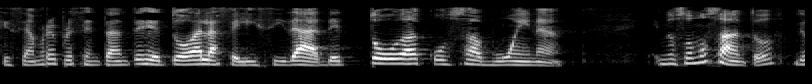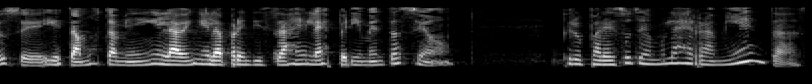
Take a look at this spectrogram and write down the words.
que seamos representantes de toda la felicidad, de toda cosa buena. No somos santos, yo sé, y estamos también en, la, en el aprendizaje, en la experimentación, pero para eso tenemos las herramientas,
